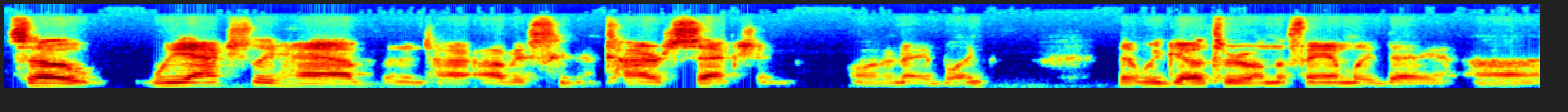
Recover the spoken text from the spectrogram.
So we actually have an entire, obviously, an entire section on enabling that we go through on the family day. Uh,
